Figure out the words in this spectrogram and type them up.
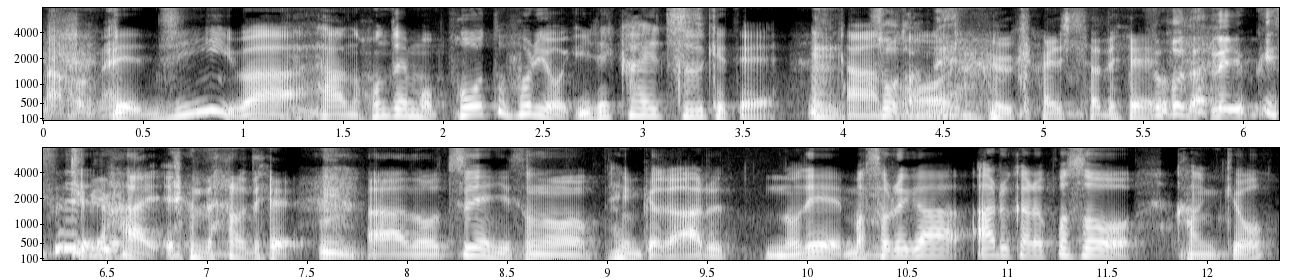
なるほどね。で、G は、あの、本当にもうポートフォリオを入れ替え続けて、うん。あの、そうだね。会社で。そうだね。よく知ってるよはい。なので、あの、常にその変化があるので、まあ、それがあるからこそ、環境、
